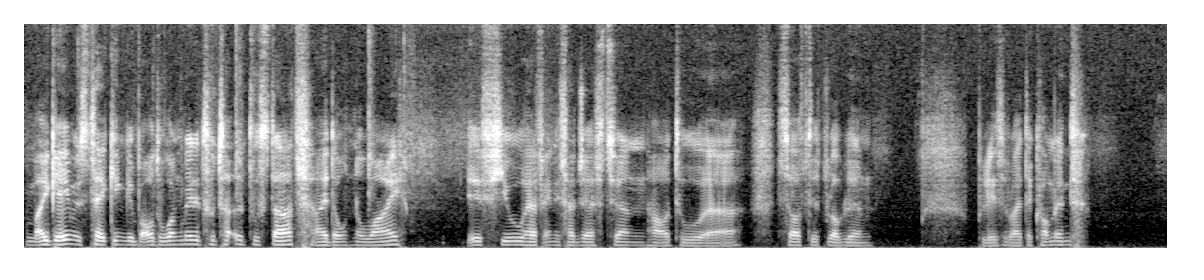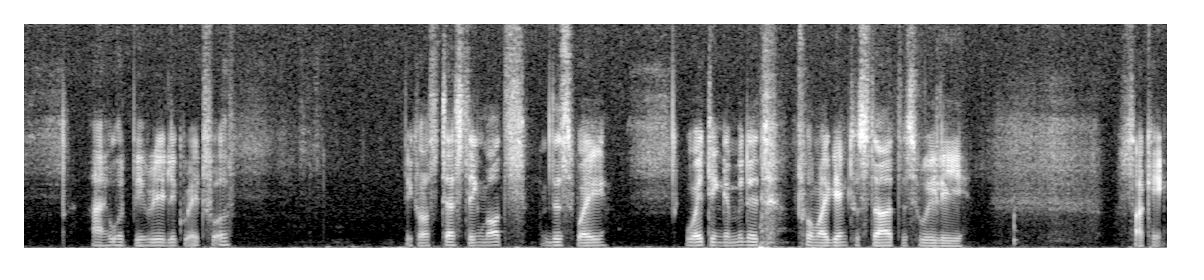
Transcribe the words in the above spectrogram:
my game is taking about one minute to, to start I don't know why if you have any suggestion how to uh, solve this problem please write a comment. I would be really grateful. Because testing mods this way, waiting a minute for my game to start is really sucking.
